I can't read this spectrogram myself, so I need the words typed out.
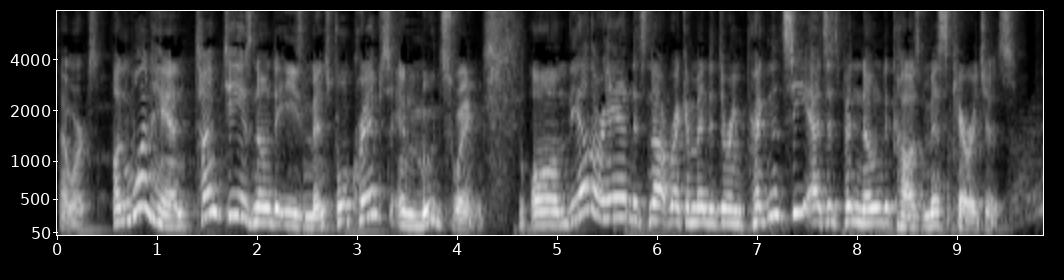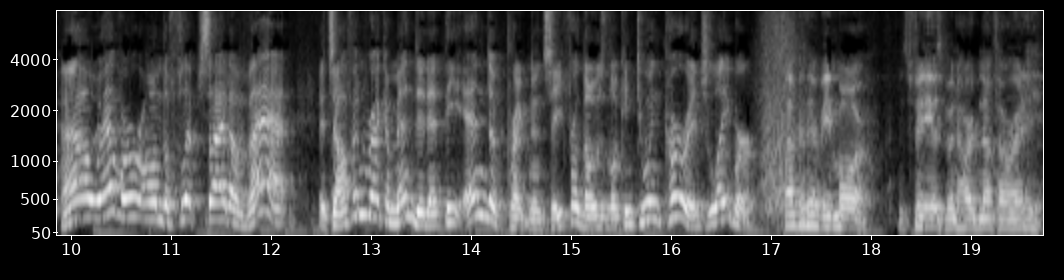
That works. On one hand, Thyme tea is known to ease menstrual cramps and mood swings. On the other hand, it's not recommended during pregnancy as it's been known to cause miscarriages. However, on the flip side of that, it's often recommended at the end of pregnancy for those looking to encourage labor. How can there be more? This video's been hard enough already.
